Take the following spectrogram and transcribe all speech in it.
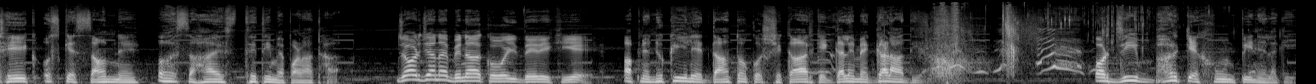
ठीक उसके सामने असहाय स्थिति में पड़ा था। जॉर्जिया ने बिना कोई देरी किए अपने नुकीले दांतों को शिकार के गले में गड़ा दिया और जीभ भर के खून पीने लगी।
